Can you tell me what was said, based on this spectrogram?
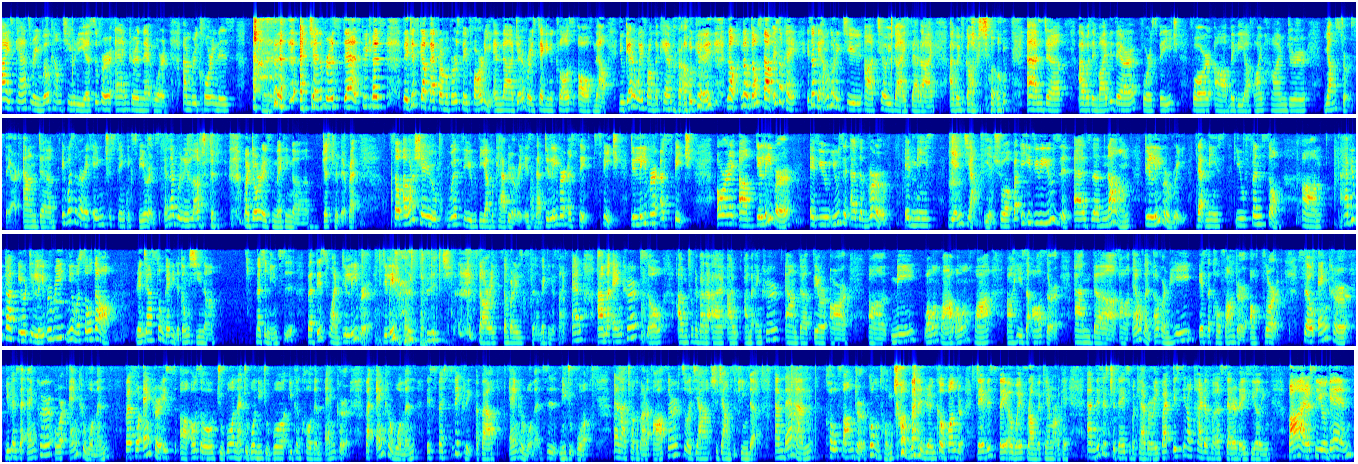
Hi, it's Catherine. Welcome to the uh, Super Anchor Network. I'm recording this at Jennifer's desk because they just got back from a birthday party and uh, Jennifer is taking a clothes off now. You get away from the camera, okay? No, no, don't stop. It's okay. It's okay. I'm going to uh, tell you guys that I, I went to college show and uh, I was invited there for a speech for uh, maybe uh, 500 youngsters there. And um, it was a very interesting experience. And I really loved it. My daughter is making a gesture there. But so I want to share with you the vocabulary is that deliver a speech, deliver a speech, or um, deliver. If you use it as a verb, it means 演讲,演说. But if you use it as a noun, delivery, that means you 分送. Um, have you got your delivery? 你有没有收到人家送给你的东西呢？那是名词。But this one, deliver, deliver speech. Sorry, somebody's uh, making a sign. And I'm an anchor, so I'm talking about I, I, I'm an anchor, and uh, there are uh, me, Wang Wenhua, Wang Wenhua, uh, he's the author, and uh, uh, Elvin, Elvin, he is the co-founder of Plurk. So anchor, you can say anchor or anchor woman, but for anchor, it's uh, also 主播,男主播,女主播, you can call them anchor. But anchor woman is specifically about anchor woman, 是女主播. And I talk about author, 作家,是这样子拼的. And then co-founder, 共同创办人, co-founder. David, stay away from the camera, okay? And this is today's vocabulary, but it's, you know, kind of a Saturday feeling. Bye, I'll see you again.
